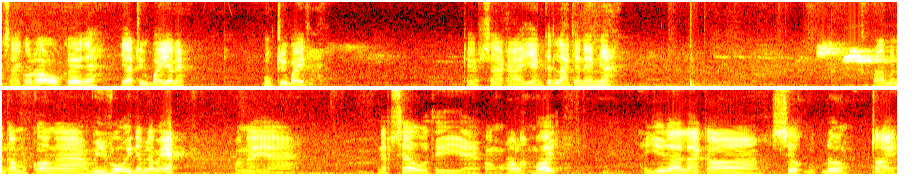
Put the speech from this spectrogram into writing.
xài còn rất ok nha giá triệu bảy anh em. Một triệu bảy thôi. Kèm sạc à, dán kính lại cho anh em nha. Và mình có một con à, Vivo i55s con này à, nắp sâu thì à, còn rất là mới. Ở dưới đây là có sượt một đường trời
